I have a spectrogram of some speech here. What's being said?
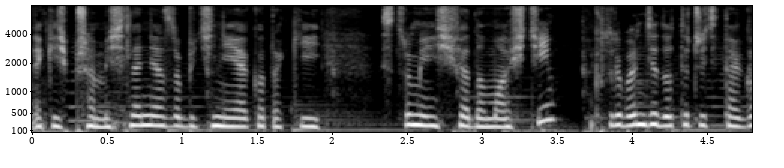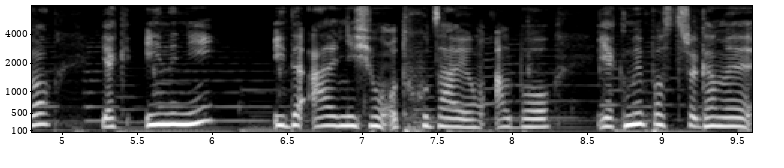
jakieś przemyślenia, zrobić niejako taki strumień świadomości, który będzie dotyczyć tego, jak inni idealnie się odchudzają, albo jak my postrzegamy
